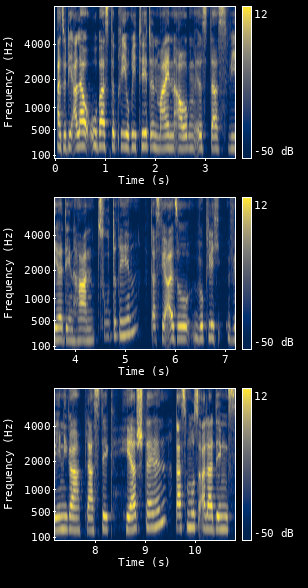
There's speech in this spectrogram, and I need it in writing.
Also die alleroberste Priorität in meinen Augen ist, dass wir den Hahn zudrehen dass wir also wirklich weniger Plastik herstellen. Das muss allerdings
